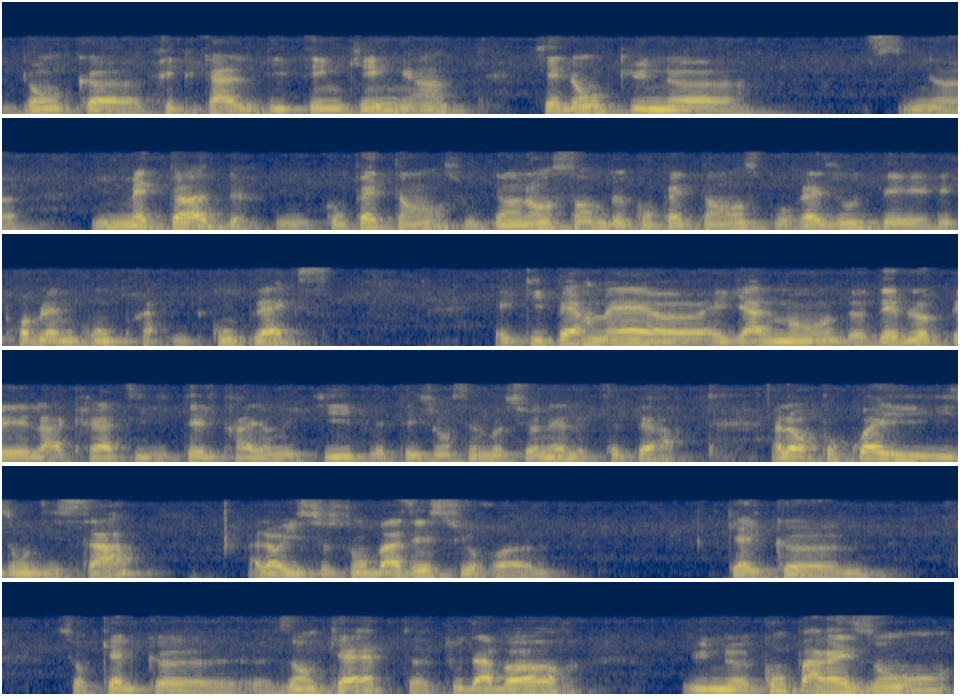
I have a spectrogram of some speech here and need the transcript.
Donc, euh, critical deep thinking, hein, qui est donc une, une, méthode, une compétence ou d'un ensemble de compétences pour résoudre des, des problèmes complexes et qui permet euh, également de développer la créativité, le travail en équipe, l'intelligence émotionnelle, etc. Alors pourquoi ils ont dit ça? Alors ils se sont basés sur, euh, quelques, sur quelques enquêtes. Tout d'abord, une comparaison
